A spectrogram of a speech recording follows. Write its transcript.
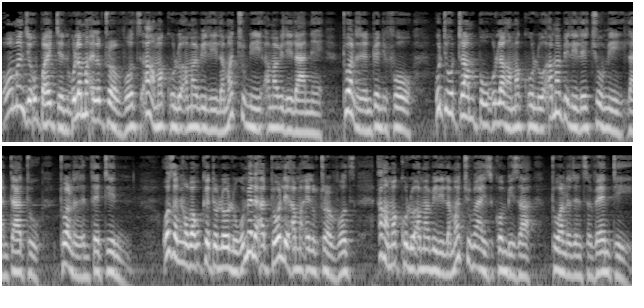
okwamanje ubiden ulama-electoral votes angamakhulu amabili lamachumi amabili lane 224 kuthi utrump ulangamakhulu amabili lechumi lantathu 213 ozanqoba kukhetho lolu kumele athole ama-electoral votes angamakhulu amabili lamachumi ayisikhombisa 270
